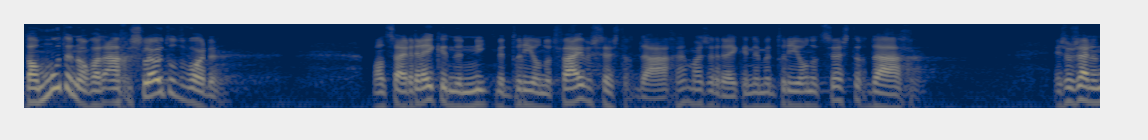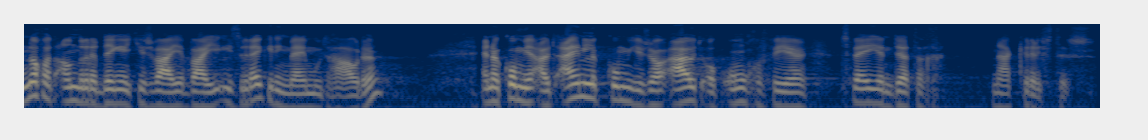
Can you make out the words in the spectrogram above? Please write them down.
Dan moet er nog wat aan gesleuteld worden. Want zij rekenden niet met 365 dagen, maar ze rekenden met 360 dagen. En zo zijn er nog wat andere dingetjes waar je, waar je iets rekening mee moet houden. En dan kom je uiteindelijk kom je zo uit op ongeveer 32 na Christus.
